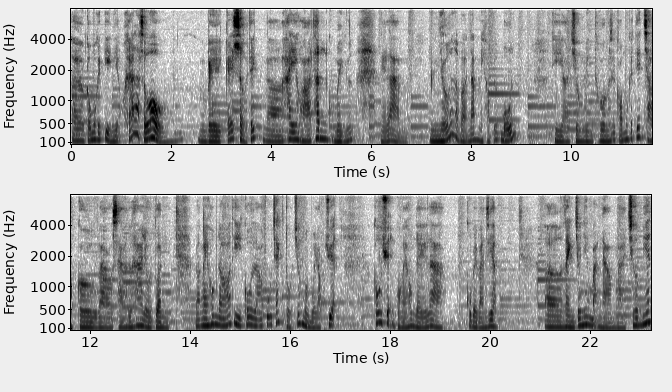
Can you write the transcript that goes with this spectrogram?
À, có một cái kỷ niệm khá là xấu hổ về cái sở thích uh, hay hóa thân của mình đó. đấy là mình nhớ là vào năm mình học lớp 4 thì uh, trường mình thường sẽ có một cái tiết chào cờ vào sáng thứ hai đầu tuần. Và ngày hôm đó thì cô giáo phụ trách tổ chức một buổi đọc truyện. Câu chuyện của ngày hôm đấy là cô bé bán diêm. Uh, dành cho những bạn nào mà chưa biết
